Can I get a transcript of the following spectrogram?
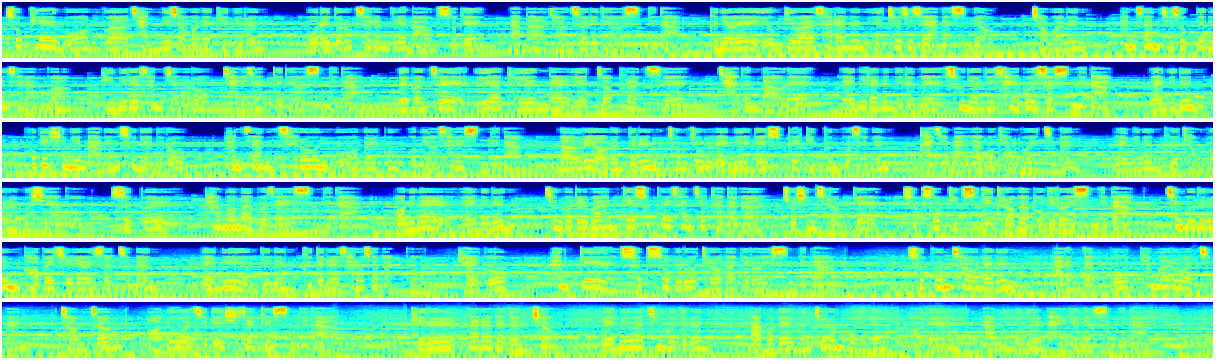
소피의 모험과 장미 정원의 비밀은 오래도록 사람들의 마음속에 남아 전설이 되었습니다. 그녀의 용기와 사랑은 잊혀지지 않았으며 정원은 항상 지속되는 사랑과 비밀의 상징으로 자리 잡게 되었습니다. 네 번째 이야기 옛날 옛적 프랑스의 작은 마을에 레미라는 이름의 소년이 살고 있었습니다. 레미는 호기심이 많은 소년으로 항상 새로운 모험을 꿈꾸며 살았습니다. 마을의 어른들은 종종 레미에게 숲의 깊은 곳에는 가지 말라고 경고했지만 레미는 그 경고를 무시하고 숲을 탐험하고자 했습니다. 어느 날 레미는 친구들과 함께 숲을 산책하다가 조심스럽게 숲속 깊숙이 들어가 보기로 했습니다. 친구들은 겁에 질려 있었지만 레미의 용기는 그들을 사로잡았고 결국 함께 숲 속으로 들어가기로 했습니다. 숲은 처음에는 아름답고 평화로웠지만 점점 어두워지기 시작했습니다. 길을 따라가던 중 레미와 친구들은 마법의 문처럼 보이는 거대한 나무 문을 발견했습니다.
